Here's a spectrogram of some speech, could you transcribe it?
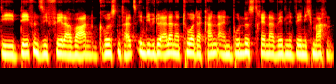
Die Defensivfehler waren größtenteils individueller Natur. Da kann ein Bundestrainer wenig machen.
